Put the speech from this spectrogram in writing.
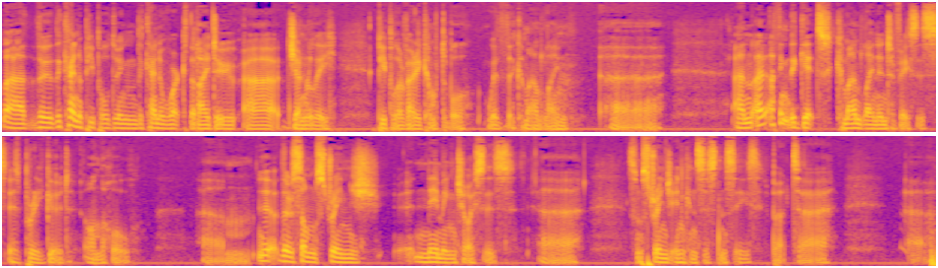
uh, the the kind of people doing the kind of work that I do, uh, generally, people are very comfortable with the command line, uh, and I, I, think the Git command line interface is, is pretty good on the whole. Um, there's some strange naming choices, uh, some strange inconsistencies, but uh, uh,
